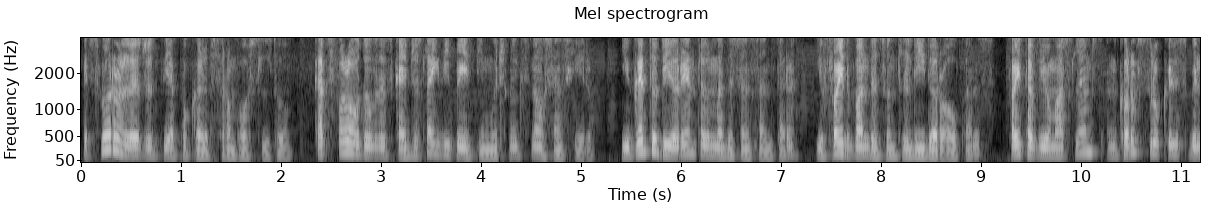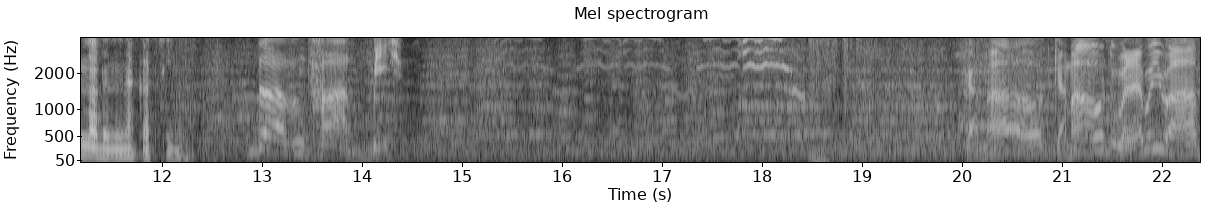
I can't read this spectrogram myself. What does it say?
It's more or less just the apocalypse from Postal 2. Cats fall out of the sky just like the base game, which makes no sense here. You get to the Oriental Medicine Center, you fight bandits until the door opens, fight a few Muslims, and Corkscrew kills Bin Laden in a cutscene. Doesn't hurt, bitch. Come out, come out, wherever you are.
